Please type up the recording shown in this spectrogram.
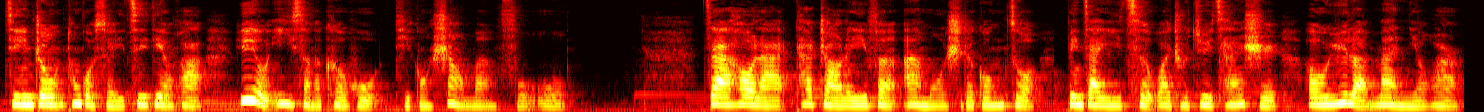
金钟通过随机电话约有意向的客户提供上门服务。再后来，他找了一份按摩师的工作，并在一次外出聚餐时偶遇了曼纽尔，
